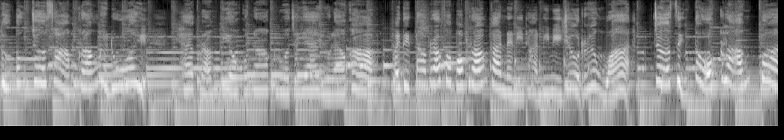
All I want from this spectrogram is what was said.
ถึงต้องเจอสามครั้งเลยด้วย แค่ครั้งเดียวก็น่ากลัวจะแย่อยู่แล้วค่ะ ไปติดตามรับฟังพร้อมๆกันในนิทานที่มีชื่อเรื่องว่า เจอสิงโตกลางป่า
